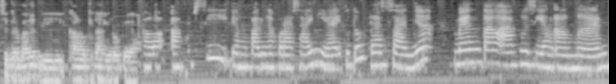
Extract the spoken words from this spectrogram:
seger banget di kalau kita hirup ya. Kalau aku sih yang paling aku rasain ya itu tuh rasanya mental aku sih yang aman.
